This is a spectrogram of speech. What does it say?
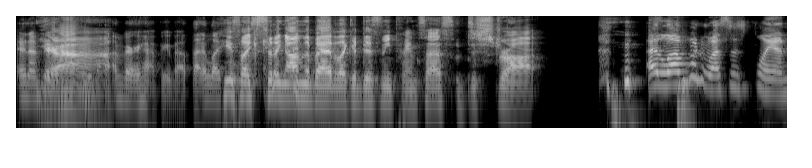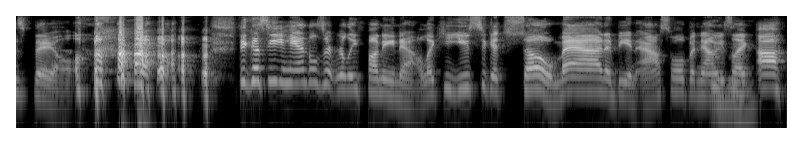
and I'm very, Yeah. I'm very happy about that. I like. He's like Wes- sitting on the bed like a Disney princess, distraught. I love when Wes's plans fail because he handles it really funny now. Like he used to get so mad and be an asshole, but now he's like, Mhm. ah,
